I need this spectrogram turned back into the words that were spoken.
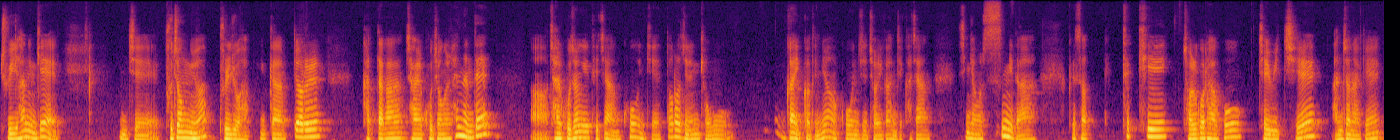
주의하는 게, 이제 부정유합, 분류합. 그러니까 뼈를 갖다가 잘 고정을 했는데, 어, 잘 고정이 되지 않고 이제 떨어지는 경우가 있거든요. 그거 이제 저희가 이제 가장 신경을 씁니다. 그래서 특히 절골하고 제 위치에 안전하게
